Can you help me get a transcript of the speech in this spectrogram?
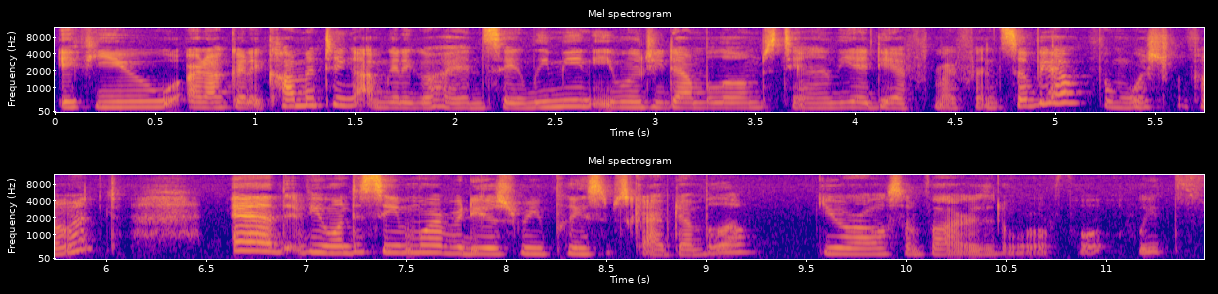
If you are not good at commenting, I'm going to go ahead and say leave me an emoji down below. I'm stealing the idea from my friend Sylvia from Wish Fulfillment. And if you want to see more videos from me, please subscribe down below. You are all sunflowers in a world full of weeds.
